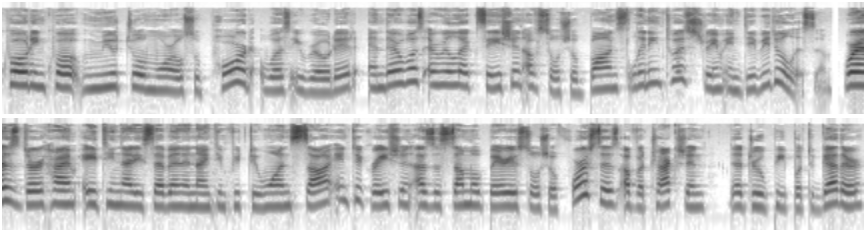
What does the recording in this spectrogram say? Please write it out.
Quote unquote mutual moral support was eroded, and there was a relaxation of social bonds leading to extreme individualism. Whereas Durkheim 1897 and 1951 saw integration as the sum of various social forces of attraction that drew people together,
